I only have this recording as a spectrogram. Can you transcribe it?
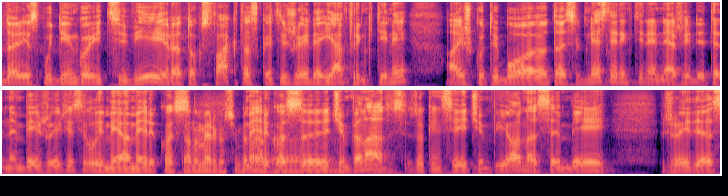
dar įspūdingo į CV yra toks faktas, kad jis žaidė JAF rinktiniai. Aišku, tai buvo ta silpnesnė rinktinė, nežaidė ten NBA žvaigždės ir laimėjo Amerikos, Ten Amerikos čempionatą. Amerikos e, čempionatas. Jis tokia NCAA čempionas, NBA žaidęs.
